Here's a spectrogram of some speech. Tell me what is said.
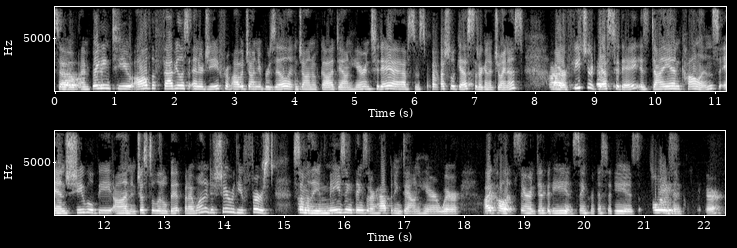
So I'm bringing to you all the fabulous energy from Abadiânia, Brazil, and John of God down here. And today I have some special guests that are going to join us. Our featured guest today is Dianne Collins, and she will be on in just a little bit. But I wanted to share with you first some of the amazing things that are happening down here, where I call it serendipity and synchronicity is always in play here.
